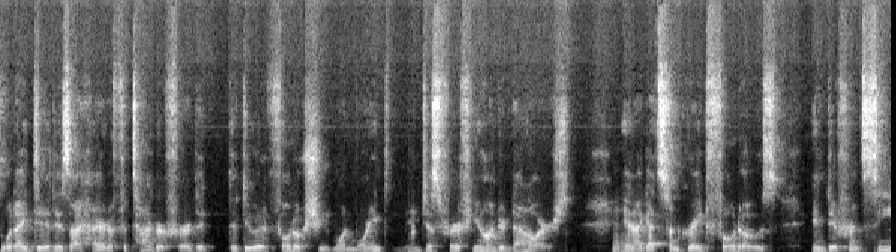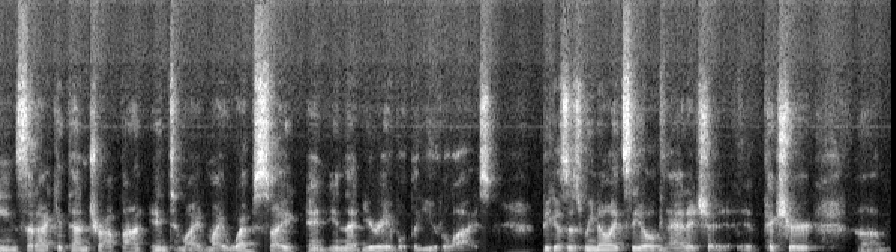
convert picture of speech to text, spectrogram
what I did is I hired a photographer to, to do a photo shoot one morning just for a few hundred dollars. Mm-hmm. And I got some great photos in different scenes that I could then drop on into my, my website and in that you're able to utilize. Because as we know, it's the old adage, a, a picture, um,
